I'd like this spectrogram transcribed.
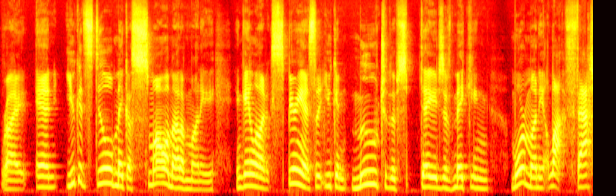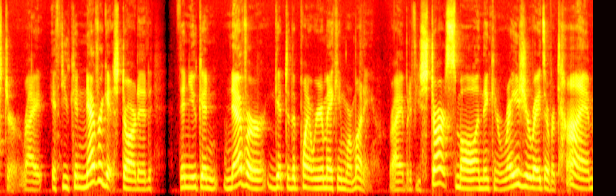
right? And you could still make a small amount of money and gain a lot of experience so that you can move to the stage of making more money a lot faster, right? If you can never get started, then you can never get to the point where you're making more money, right? But if you start small and then can raise your rates over time,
